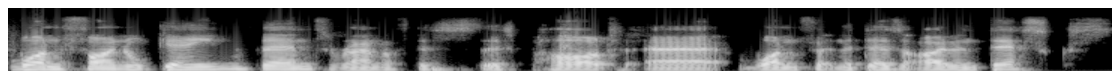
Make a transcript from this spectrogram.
one final game then to round off this this pod. Uh, one foot in the desert island discs.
